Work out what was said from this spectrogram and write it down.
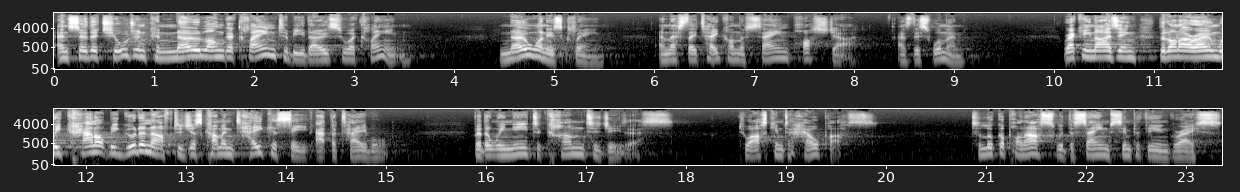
And so the children can no longer claim to be those who are clean. No one is clean unless they take on the same posture as this woman. Recognizing that on our own we cannot be good enough to just come and take a seat at the table, but that we need to come to Jesus, to ask Him to help us, to look upon us with the same sympathy and grace.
